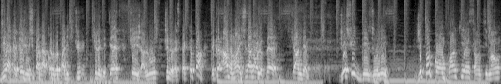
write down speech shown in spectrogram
Dire à quelqu'un je ne suis pas d'accord ne veut pas dire que tu, tu le détestes, tu es jaloux, tu ne respectes pas. C'est qu'à un moment, ici, là, non, le père, tu en aimes. Je suis désolé. Je peux comprendre qu'il y ait un sentiment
